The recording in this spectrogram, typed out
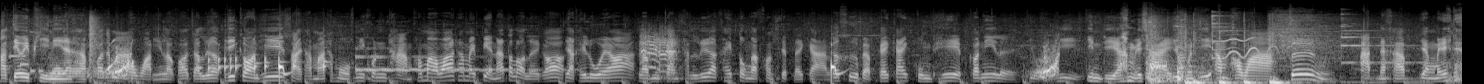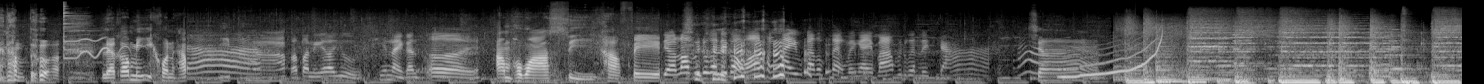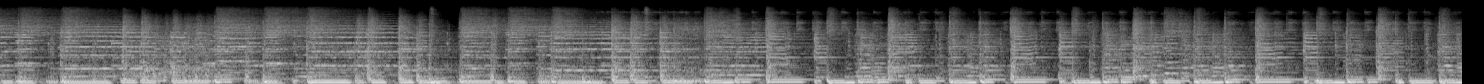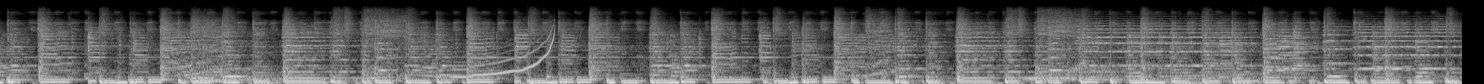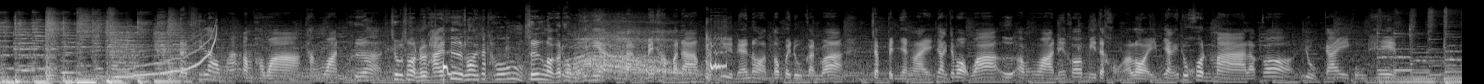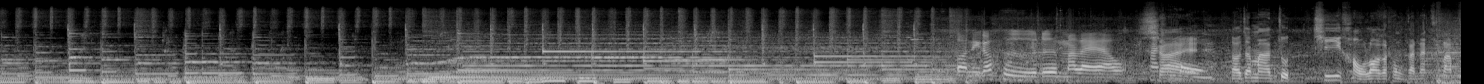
อาเตียว EP นี้นะครับ ก็จะมาวันนี้เราก็จะเลือกพิธีกรที่สายธรรมะธรรมโม มีคนถามเข้ามาว่าทำไมเปลี่ยนหน้าตลอดเลยก็อยากให้รู้ไว้ว่าเรามีการคัดเลือกให้ตรงกับคอนเซปต์รายการ ก็คือแบบใกล้ๆกรุงเทพก็นี่เลย อยู่กันที่อินเดียไม่ใช่ อยู่กันที่อัมพวา ซึ่งอัดนะครับ ยังไม่ได้แนะนำตัว แล้วก็มีอีกคนครับอีทา แล้วตอนนี้เราอยู่ที่ไหนกันเอ่ยอัมพวาสีคาเฟ่เดี๋ยวเราไปดูกันดีกว่าว่าข้างในการตกแต่งเป็นไงบ้างไปดูกันเลยจ้าจ้า เรามาอัมพวาทั้งวันเพื่อจุดประสงค์สุดท้ายคือลอยกระทง ซึ่งลอยกระทงที่เนี่ยแบบไม่ธรรมดากว่าที่อื่นแน่นอนต้องไปดูกันว่าจะเป็นยังไงอยากจะบอกว่าเอออัมพวาเนี่ยก็มีแต่ของอร่อย อยากให้ทุกคนมาแล้วก็อยู่ใกล้กรุงเทพตอนนี้ก็คือเดินมาแล้ว5ชั่ใช่วโมง เราจะมาจุดที่เขาลอยกระทงกันนะครับ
